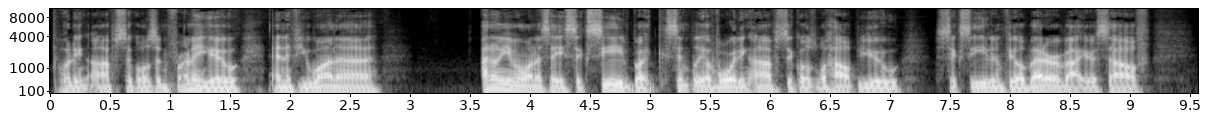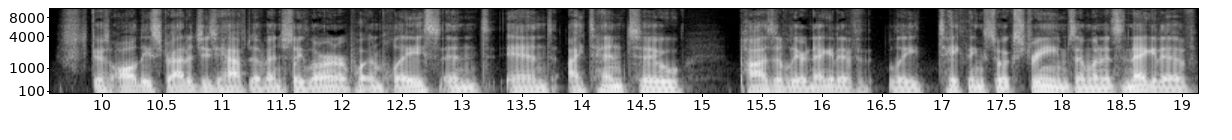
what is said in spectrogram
putting obstacles in front of you. And if you want to i don't even want to say succeed but simply avoiding obstacles will help you succeed and feel better about yourself. There's all these strategies you have to eventually learn or put in place. And and i tend to positively or negatively take things to extremes. And when it's negative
